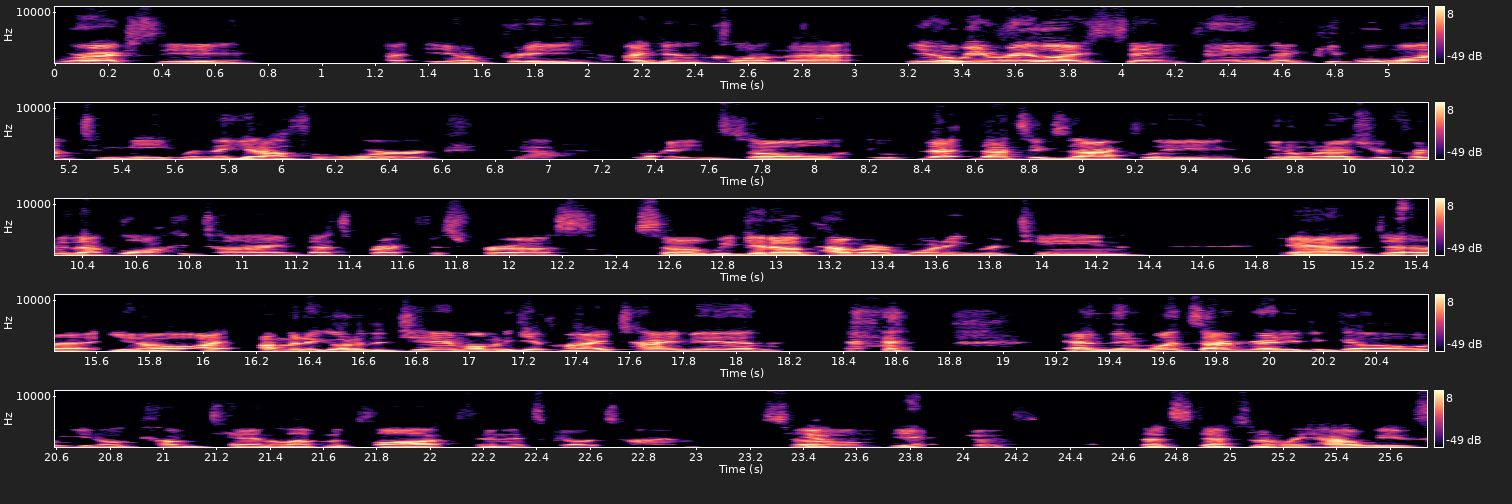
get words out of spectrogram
we're actually you know pretty identical on that. You know we realize same thing like people want to meet when they get off of work. Yeah. Right and so that that's exactly you know when i was referring to that block of time that's breakfast for us. So we get up have our morning routine and uh, you know I, i'm going to go to the gym i'm going to get my time in and then once i'm ready to go you know come 10 11 o'clock then it's go time. So yeah, yeah that's definitely how we've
